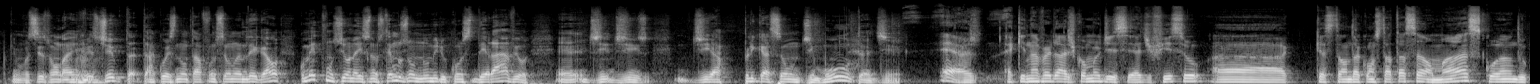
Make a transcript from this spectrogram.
Porque vocês vão lá uhum. investir, tá, a coisa não está funcionando legal. Como é que funciona isso? Nós temos um número considerável é, de, de, de aplicação de multa? De... É, é que na verdade, como eu disse, é difícil a questão da constatação, mas quando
